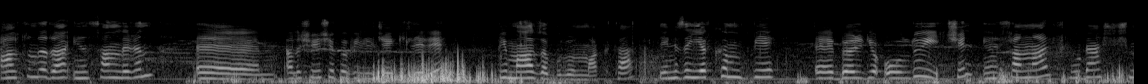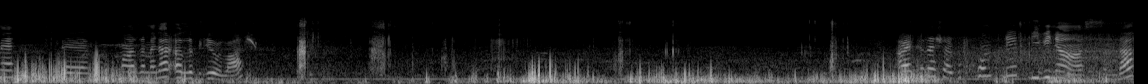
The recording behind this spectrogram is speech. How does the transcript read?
Altında da insanların eee, alışveriş yapabilecekleri bir mağaza bulunmakta. Denize yakın bir eee, bölge olduğu için insanlar buradan şişme eee, malzemeler alabiliyorlar. Arkadaşlar bu komple bir bina aslında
